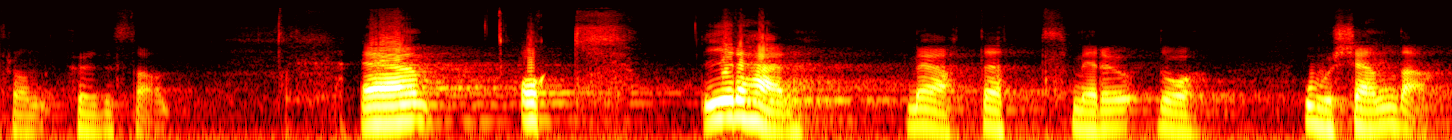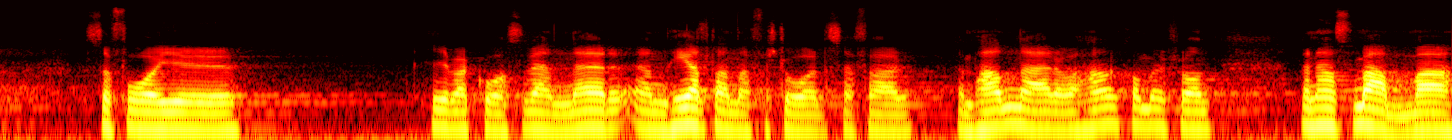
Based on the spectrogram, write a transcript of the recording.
från Kurdistan. Eh, och i det här mötet med det då okända så får ju Hiva Ks vänner en helt annan förståelse för vem han är och var han kommer ifrån. Men hans mamma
